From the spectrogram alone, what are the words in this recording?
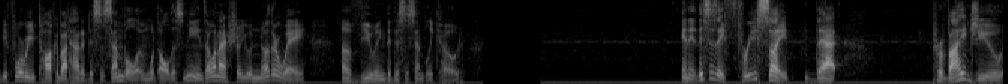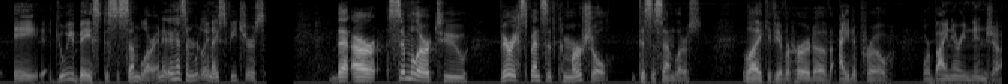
before we talk about how to disassemble and what all this means, I want to show you another way of viewing the disassembly code. And this is a free site that provides you a GUI-based disassembler, and it has some really nice features that are similar to very expensive commercial disassemblers, like if you ever heard of IDA Pro or Binary Ninja,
